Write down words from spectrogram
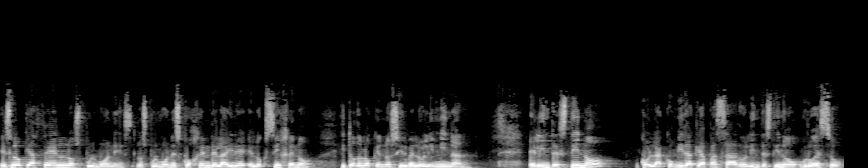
Es lo que hacen los pulmones. Los pulmones cogen del aire el oxígeno y todo lo que no sirve lo eliminan. El intestino, con la comida que ha pasado, el intestino grueso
